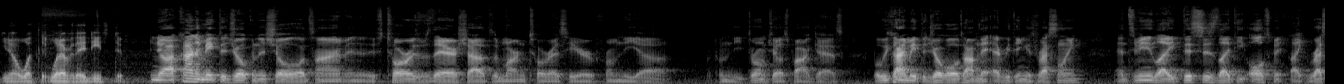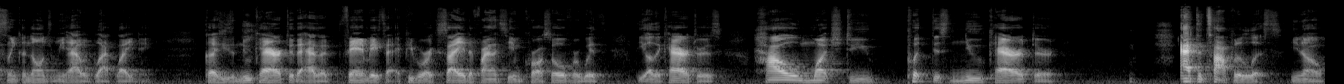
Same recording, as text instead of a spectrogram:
you know what the, whatever they need to do. you know, I kind of make the joke in the show all the time, and if Torres was there, shout out to Martin Torres here from the uh, from the Throne Tales podcast. But we kind of make the joke all the time that everything is wrestling, and to me, like this is like the ultimate like wrestling conundrum you have with Black Lightning, because he's a new character that has a fan base that people are excited to finally see him cross over with the other characters. How much do you put this new character at the top of the list. You know,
